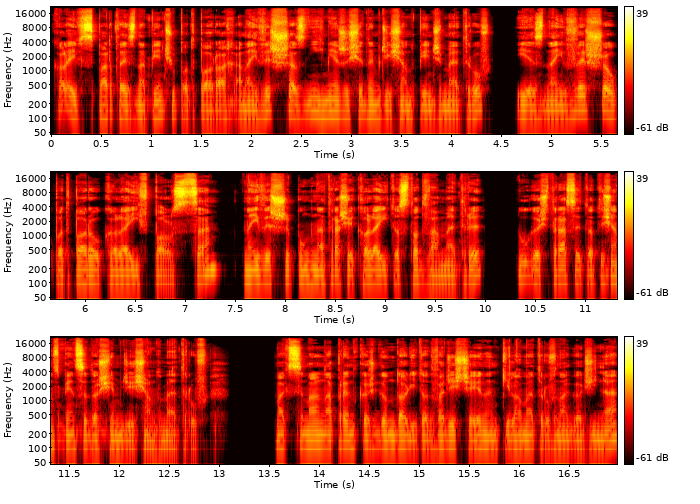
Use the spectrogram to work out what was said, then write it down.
Kolej wsparta jest na pięciu podporach, a najwyższa z nich mierzy 75 metrów i jest najwyższą podporą kolei w Polsce. Najwyższy punkt na trasie kolei to 102 metry, długość trasy to 1580 metrów. Maksymalna prędkość gondoli to 21 km na godzinę.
